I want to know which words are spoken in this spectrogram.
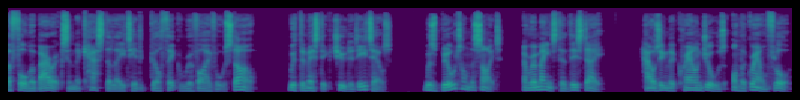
a former barracks in the castellated Gothic Revival style, with domestic Tudor details, was built on the site and remains to this day, housing the crown jewels on the ground floor.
